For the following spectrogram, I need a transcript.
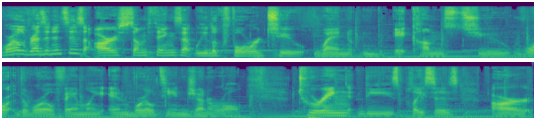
Royal residences are some things that we look forward to when it comes to ro- the royal family and royalty in general. Touring these places are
